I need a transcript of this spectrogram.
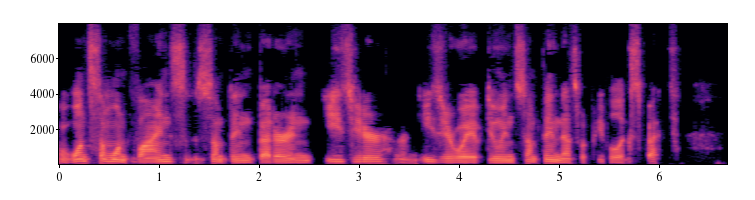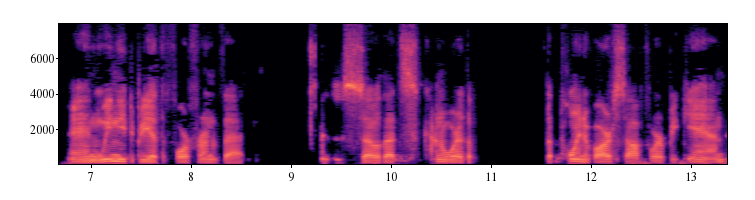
once someone finds something better and easier or an easier way of doing something that's what people expect. And we need to be at the forefront of that so that's kind of where the the point of our software began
